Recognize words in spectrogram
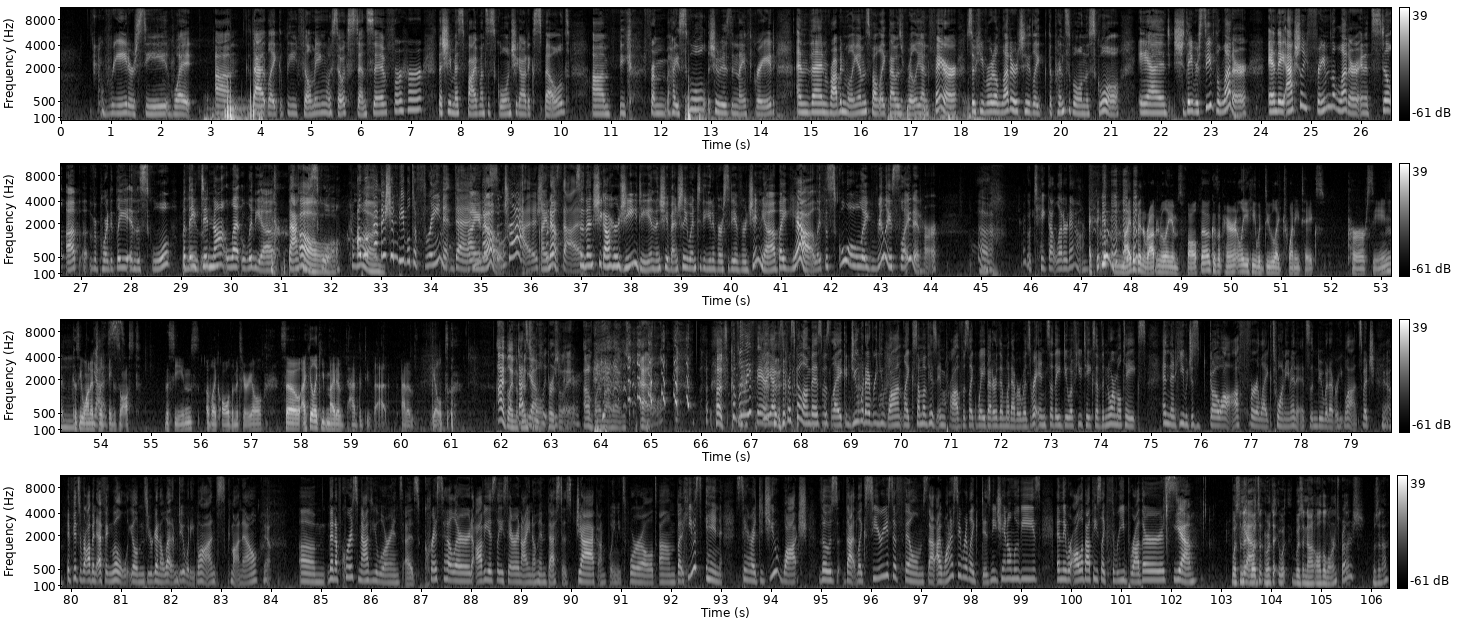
read or see what um that like the filming was so extensive for her that she missed 5 months of school and she got expelled um because from high school. She was in ninth grade. And then robin williams felt like that was really unfair. So he wrote a letter to like the principal in the school and she, they received the letter and they actually framed the letter and it's still up reportedly in the school but they did not let lydia back Oh, into school come Oh on. well, that they shouldn't be able to frame it. Then I That's know. some trash. I What know is that? So then she got her GED, and then she eventually went to the University of Virginia. But yeah, like the school, like really slighted her. I'm gonna go take that letter down. I think it might have been Robin Williams' fault though, because apparently he would do like 20 takes per scene mm. because he wanted to like Yes. exhaust the scenes of like all the material. So I feel like he might have had to do that out of guilt. I blame the That's principal personally. fair. I don't blame Ron Williams at all. That's Completely fair, yeah. Because Chris Columbus was like, "Do whatever you want." Like some of his improv was like way better than whatever was written. So they do a few takes of the normal takes, and then he would just go off for like 20 minutes and do whatever he wants. Which, Yeah. if it's Robin effing Williams, you're gonna let him do what he wants. Come on now. yeah. Um, then of course Matthew Lawrence as Chris Hillard. Obviously Sarah and I know him best as Jack on Boy Meets World. Um, but he was in Sarah. Did you watch those that like series of films that I want to say were like Disney Channel movies, and they were all about these like three brothers? Yeah, Wasn't Yeah. it? Wasn't weren't they, was it not all the Lawrence brothers? Was it not?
